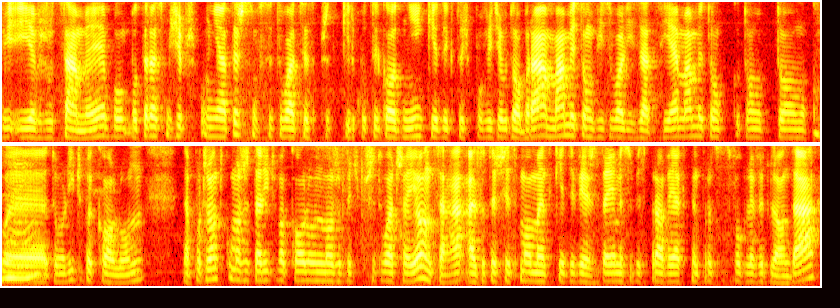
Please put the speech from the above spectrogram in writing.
je wrzucamy, bo, bo teraz mi się przypomniała też są sytuacja sprzed kilku tygodni, kiedy ktoś powiedział, dobra, mamy tą wizualizację, mamy tą, tą, tą, e, tą liczbę kolumn. Na początku może ta liczba kolumn może być przytłaczająca, ale to też jest moment, kiedy wiesz, zdajemy sobie sprawę, jak ten proces w ogóle wygląda.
